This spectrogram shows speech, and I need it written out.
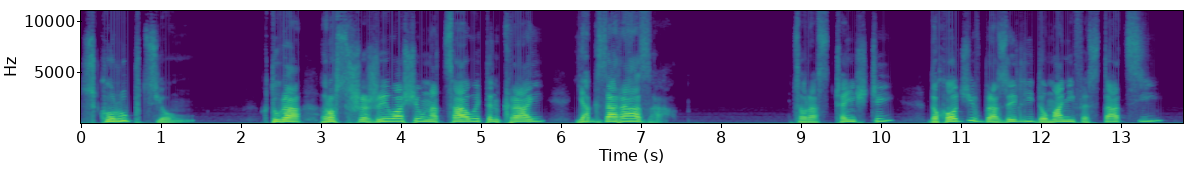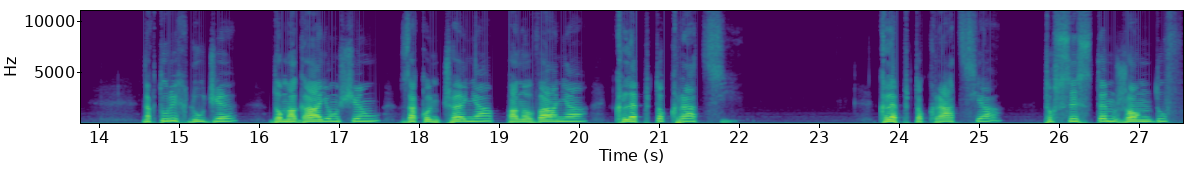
z korupcją, która rozszerzyła się na cały ten kraj jak zaraza. Coraz częściej dochodzi w Brazylii do manifestacji, na których ludzie domagają się zakończenia panowania kleptokracji. Kleptokracja to system rządów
